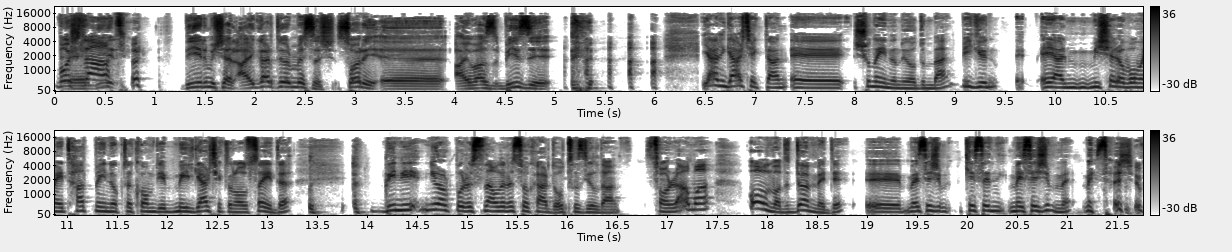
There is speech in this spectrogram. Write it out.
Boşluğa Ee, bir- atıyorum. Dear Michelle, I got your message. Sorry, eh, I was busy. Yani gerçekten e, şuna inanıyordum ben. Bir gün e, eğer michelleobama.hotmail.com diye bir mail gerçekten olsaydı beni New York Baro sınavlarına sokardı 30 yıldan sonra ama olmadı dönmedi. E, mesajım kesin mesajım mı? Mesajım.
